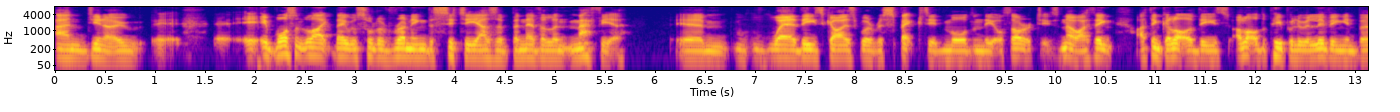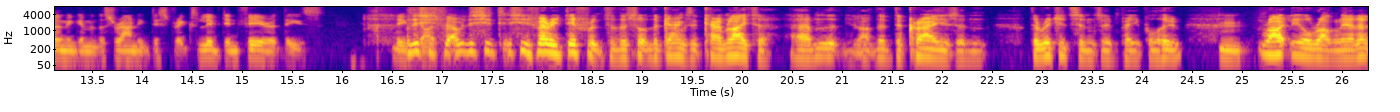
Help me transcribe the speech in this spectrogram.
and, you know, it, it wasn't like they were sort of running the city as a benevolent mafia um, where these guys were respected more than the authorities. No, I think I think a lot of these, a lot of the people who were living in Birmingham and the surrounding districts lived in fear of these these Well, this guys. is I mean, this is this is very different to the sort of the gangs that came later, um, the, like the the Krays and the Richardsons and people who, Hmm. rightly or wrongly, and I,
